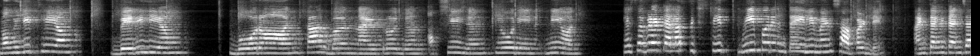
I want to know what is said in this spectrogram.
मग lithium beryllium boron carbon nitrogen oxygen chlorine neon हे सगळे त्याला सिक्स्टी थ्री पर्यंत एलिमेंट सापडले. आणि त्यांनी त्यांच्या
